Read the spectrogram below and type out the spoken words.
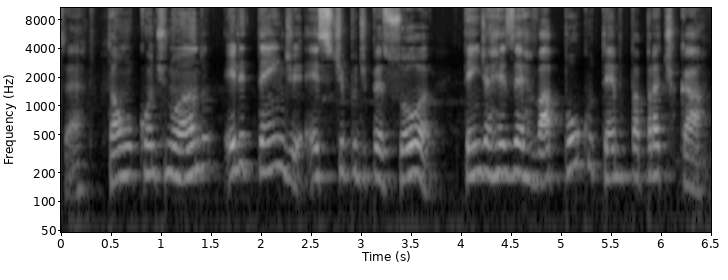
certo? Então, continuando, ele tende, esse tipo de pessoa tende a reservar pouco tempo para praticar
